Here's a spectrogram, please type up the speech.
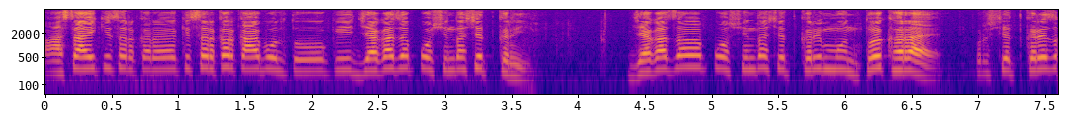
असं आहे की सरकार की सरकार काय बोलतो की जगाचा पोशिंदा शेतकरी. जगाचा पोशिंदा शेतकरी म्हणतोय खरं आहे पण शेतकऱ्याचं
